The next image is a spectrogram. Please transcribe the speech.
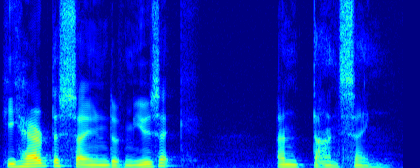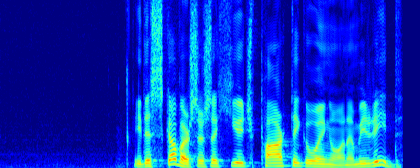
he heard the sound of music and dancing he discovers there's a huge party going on, and we read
